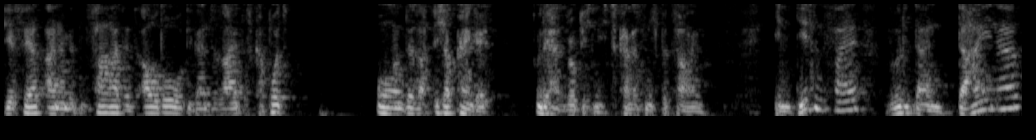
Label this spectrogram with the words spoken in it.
dir fährt einer mit dem Fahrrad ins Auto, die ganze Seite ist kaputt und der sagt, ich habe kein Geld. Und er hat wirklich nichts, kann es nicht bezahlen. In diesem Fall würde dann deine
